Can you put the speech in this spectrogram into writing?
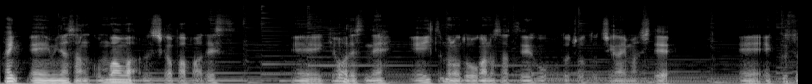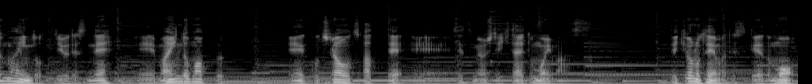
はい、えー、皆さんこんばんは、ルシカパパです。えー、今日はですね、えー、いつもの動画の撮影方法とちょっと違いまして、えー、X マインドっていうですね、えー、マインドマップ、えー、こちらを使って、えー、説明をしていきたいと思います。で、今日のテーマですけれども、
